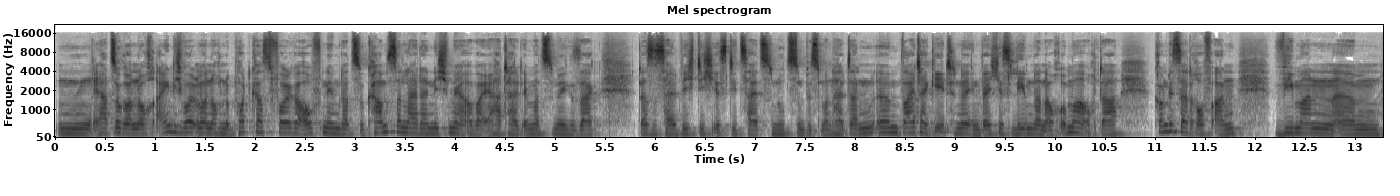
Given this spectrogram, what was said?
Mm, er hat sogar noch, eigentlich wollten wir noch eine Podcast-Folge aufnehmen. Dazu kam es dann leider nicht mehr, aber er hat halt immer zu mir gesagt, dass es halt wichtig ist, die Zeit zu nutzen, bis man halt dann ähm, weitergeht. Ne? In welches Leben dann auch immer. Auch da kommt es ja drauf an, wie man, ähm,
